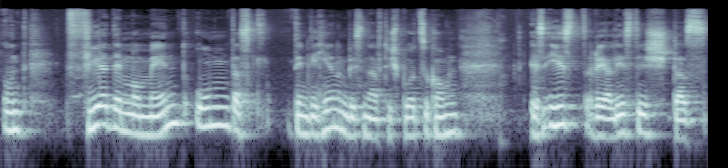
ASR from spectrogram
und für den Moment, um das, dem Gehirn ein bisschen auf die Spur zu kommen, es ist realistisch, das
